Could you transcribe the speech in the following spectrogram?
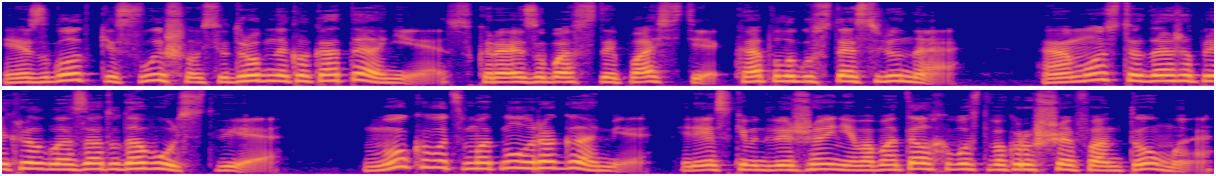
Из глотки слышалось удробное клокотание, с края зубастой пасти капала густая слюна, а монстр даже прикрыл глаза от удовольствия — Муковод смотнул рогами, резким движением обмотал хвост вокруг шея фантома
